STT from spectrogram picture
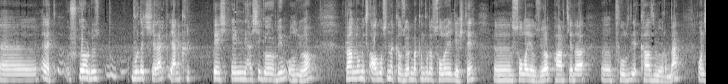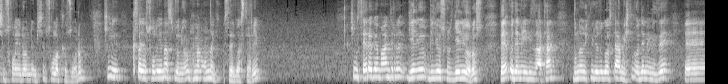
ee, evet şu gördüğünüz bu- buradaki şeyler yani 45-50 haşı gördüğüm oluyor. RandomX algosunda kazıyorum. Bakın burada solo'ya geçti. Ee, solo yazıyor. Part ya da e, pool kazmıyorum ben. Onun için solo'ya döndüğüm için solo kazıyorum. Şimdi kısaca solo'ya nasıl dönüyorum hemen onu da size göstereyim. Şimdi SRB Minder'ı geliyor biliyorsunuz geliyoruz ve ödemeyi biz zaten bundan önceki videoda göstermiştim. Ödememizi e,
